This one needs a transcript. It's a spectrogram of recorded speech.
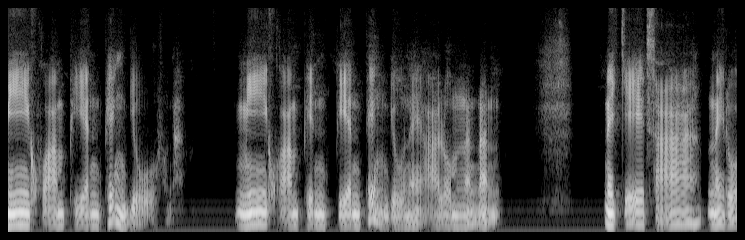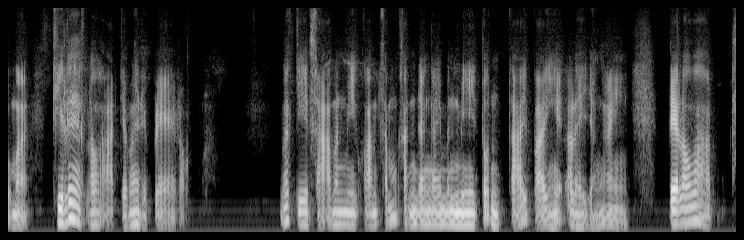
มีความเพียรเพ่งอยู่นะมีความเพียรเพียรเพ่งอยู่ในอารมณ์นั้น ๆ ในเจสาในโรมาทีแรกเราอาจจะไม่ได้แปลหรอก ว่าเกษามันมีความสำคัญยังไง มันมีต้นสายปลายเหตุอะไรยังไง แต่เราว่า ท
